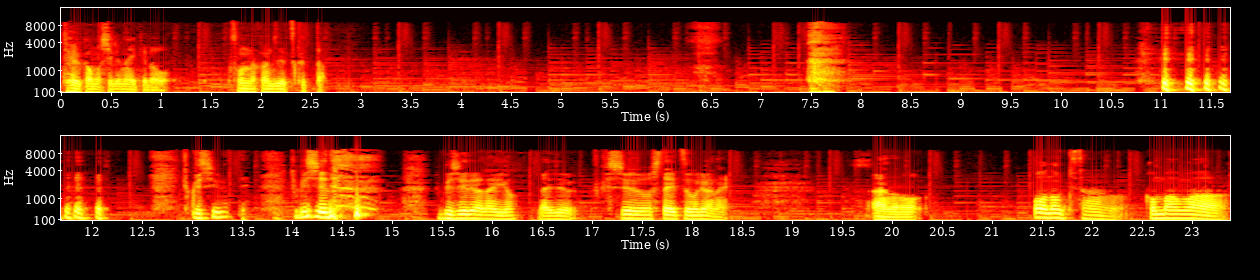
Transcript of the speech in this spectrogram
てるかもしれないけど、そんな感じで作った。復讐って。復讐で 復讐ではないよ。大丈夫。復讐をしたいつもりはない。あの、お、のんきさん、こんばんは。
